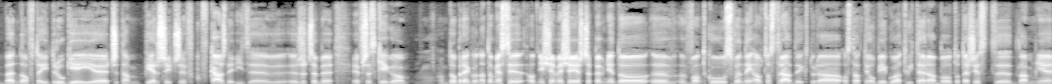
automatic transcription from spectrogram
będą w tej drugiej, czy tam pierwszej, czy w, w każdej każdej lidze. Życzymy wszystkiego dobrego. Natomiast e, odniesiemy się jeszcze pewnie do e, wątku słynnej autostrady, która ostatnio obiegła Twittera, bo to też jest e, dla mnie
